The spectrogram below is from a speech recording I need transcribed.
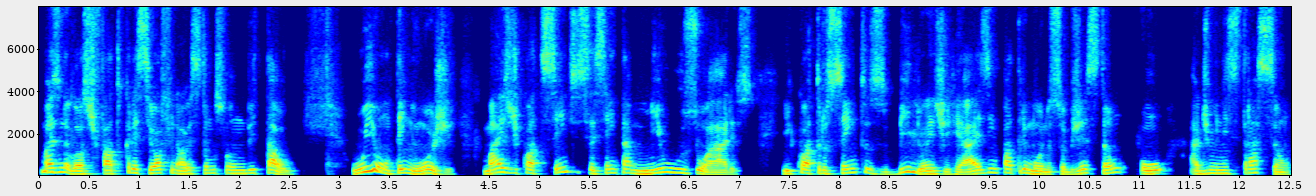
Mas o negócio de fato cresceu, afinal, estamos falando do Itaú. O Ion tem hoje mais de 460 mil usuários e 400 bilhões de reais em patrimônio sob gestão ou administração.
